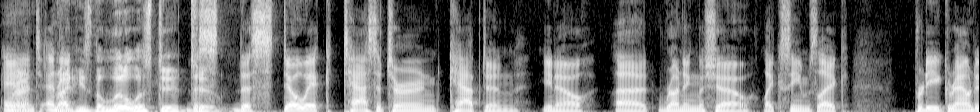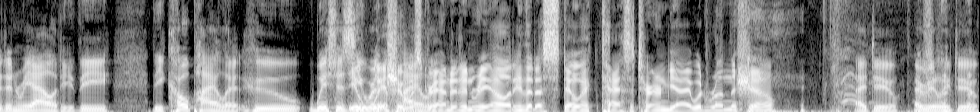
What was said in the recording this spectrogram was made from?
And Right. and right. like He's the littlest dude, the too. the stoic, taciturn captain, you know, uh, running the show, like seems like pretty grounded in reality. The the co-pilot who wishes You wish it was grounded in reality that a stoic, taciturn guy would run the show. I do. I really do.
